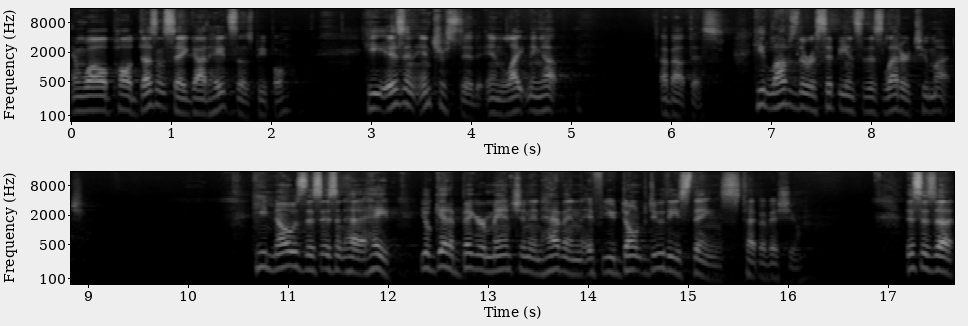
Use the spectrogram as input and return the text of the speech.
and while Paul doesn't say God hates those people, he isn't interested in lightening up about this. He loves the recipients of this letter too much. He knows this isn't, a, hey, you'll get a bigger mansion in heaven if you don't do these things type of issue. This is a,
